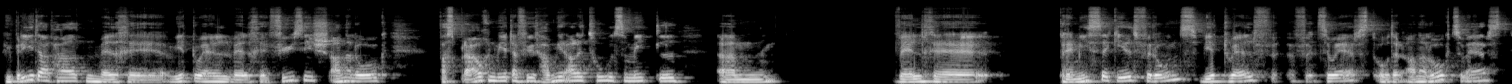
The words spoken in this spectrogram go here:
hybrid abhalten? Welche virtuell? Welche physisch? Analog? Was brauchen wir dafür? Haben wir alle Tools und Mittel? Ähm, welche Prämisse gilt für uns? Virtuell zuerst oder analog zuerst?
